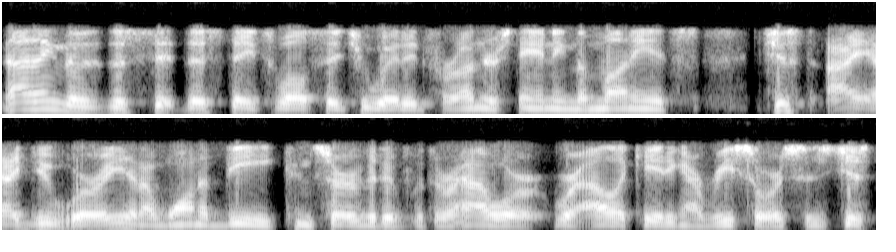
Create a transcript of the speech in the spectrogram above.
And I think the, the the state's well situated for understanding the money. It's just I, I do worry, and I want to be conservative with how we're, we're allocating our resources. Just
